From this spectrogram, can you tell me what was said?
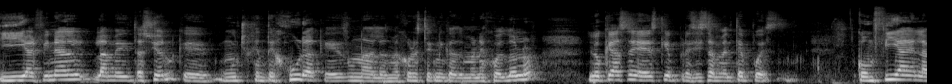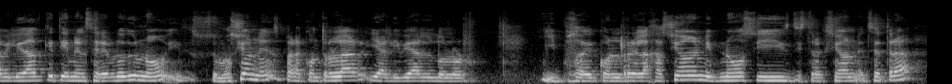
Y al final la meditación, que mucha gente jura que es una de las mejores técnicas de manejo del dolor, lo que hace es que precisamente pues confía en la habilidad que tiene el cerebro de uno y sus emociones para controlar y aliviar el dolor. Y pues con relajación, hipnosis, distracción, etcétera,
